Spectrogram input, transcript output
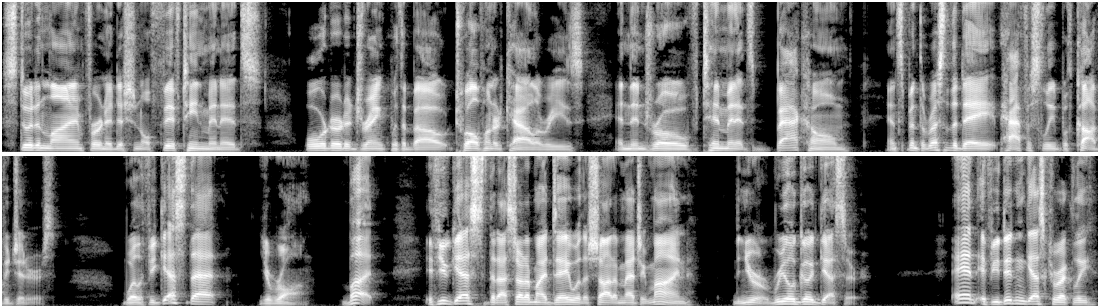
stood in line for an additional 15 minutes, ordered a drink with about 1,200 calories, and then drove 10 minutes back home and spent the rest of the day half asleep with coffee jitters. Well, if you guessed that, you're wrong. But if you guessed that I started my day with a shot of Magic Mind, then you're a real good guesser. And if you didn't guess correctly,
